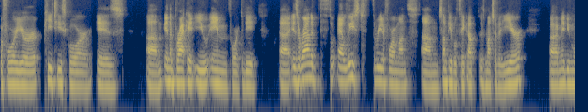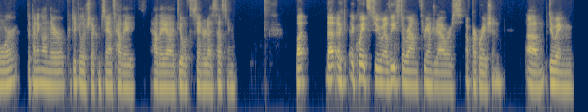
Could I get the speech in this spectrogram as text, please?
before your PT score is um, in the bracket you aim for it to be uh, is around th- at least three to four months. Um, some people take up as much of a year, uh, maybe more, depending on their particular circumstance, how they how they uh, deal with standardized testing. But that equates to at least around 300 hours of preparation, um, doing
